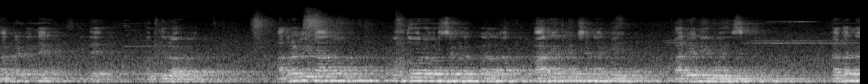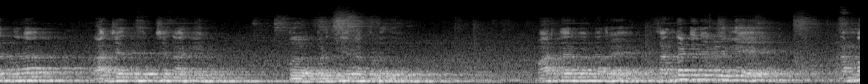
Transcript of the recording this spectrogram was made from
ಸಂಘಟನೆ ಇದೆ, ಗೊತ್ತಿರೋ ಅದರಲ್ಲಿ ನಾನು ಒಂದೂವರೆ ವರ್ಷಗಳ ಕಾಲ ಕಾರ್ಯಾಧ್ಯಕ್ಷನಾಗಿ ಕಾರ್ಯನಿರ್ವಹಿಸಿ ತದನಂತರ ರಾಜ್ಯಾಧ್ಯಕ್ಷನಾಗಿ ಬಡ್ತಿಯನ್ನು ಪಡೆದು ಮಾಡ್ತಾ ಇರಬೇಕಾದ್ರೆ ಸಂಘಟನೆಗಳಿಗೆ ನಮ್ಮ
